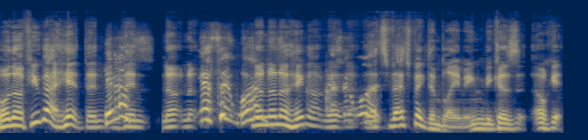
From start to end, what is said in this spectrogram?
Well, no, if you got hit, then Yes. then no, no, Yes, it was. no, no, no. Hang on, Yes, it No, was. that's that's victim blaming because okay,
